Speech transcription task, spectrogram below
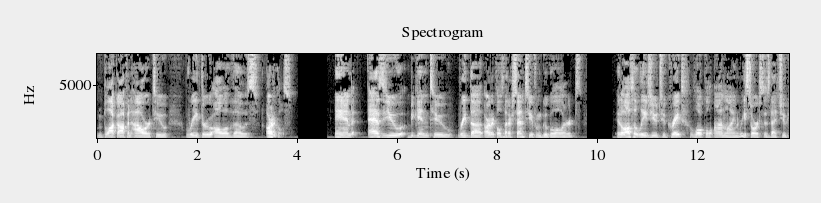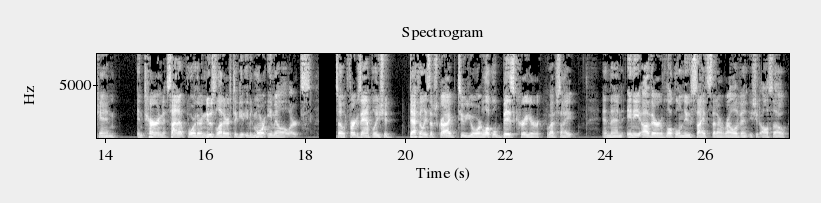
block off an hour to read through all of those articles. And as you begin to read the articles that are sent to you from Google Alerts, It'll also lead you to great local online resources that you can, in turn, sign up for their newsletters to get even more email alerts. So, for example, you should definitely subscribe to your local BizJournal website. And then any other local news sites that are relevant, you should also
